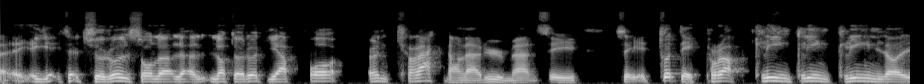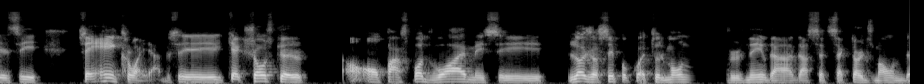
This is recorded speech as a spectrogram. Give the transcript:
euh, tu roules sur l'autoroute, il n'y a pas une craque dans la rue, man. C'est, c'est tout est propre, clean, clean, clean. Là, c'est, c'est incroyable. C'est quelque chose que on, pense pas de voir, mais c'est là, je sais pourquoi tout le monde veut venir dans, dans ce secteur du monde.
